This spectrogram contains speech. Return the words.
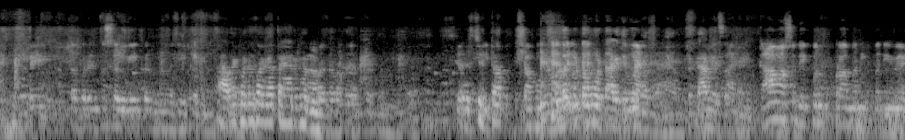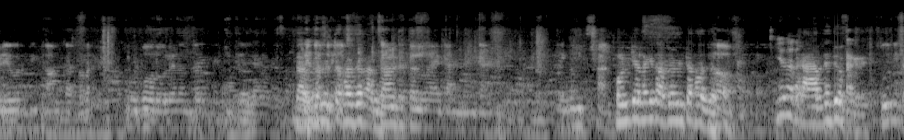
आतापर्यंत सर्वे करणं हे करणं आराखडा सगळा तयार करणं चिठ्ठा काम असू दे पण प्रामाणिकपणे वेळेवरती काम करणारा बोलवल्यानंतर. चाल ढकल नाही काय नाही. काय. एकदम छान. फोन केला की दहा मिनिटात हजर हो. काय अर्धे दिवस? तू नाही.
